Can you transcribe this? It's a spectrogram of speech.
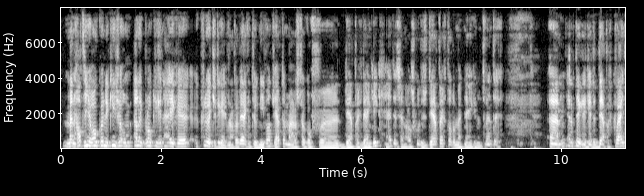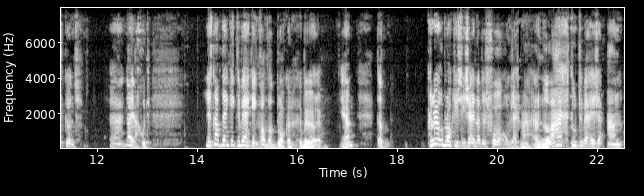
men had hier ook kunnen kiezen om elk blokje zijn eigen kleurtje te geven. Nou, dat werkt natuurlijk niet, want je hebt er maar een stuk of uh, 30, denk ik. Dit zijn als het goed is 30 tot en met 29. Um, en dat betekent dat je de 30 kwijt kunt. Uh, nou ja, goed. Je snapt denk ik de werking van dat blokken gebeuren. Ja? Dat kleurenblokjes die zijn er dus voor om zeg maar een laag toe te wijzen aan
